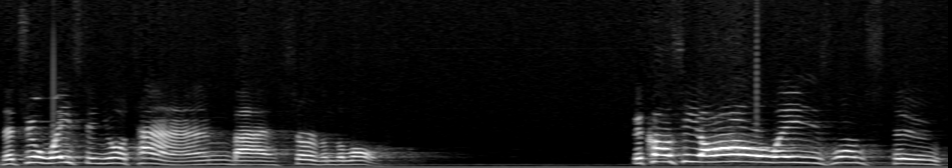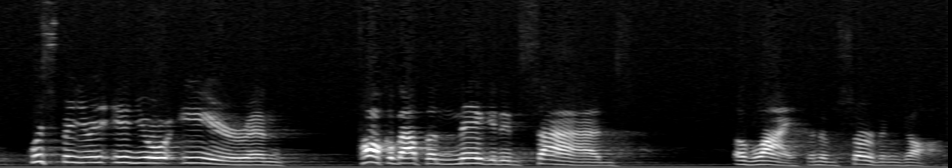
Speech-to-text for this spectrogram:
that you're wasting your time by serving the Lord. Because he always wants to whisper in your ear and talk about the negative sides of life and of serving God.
